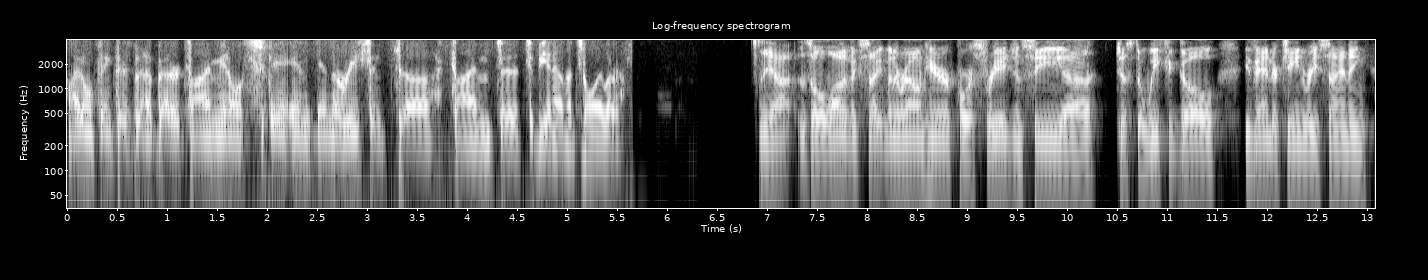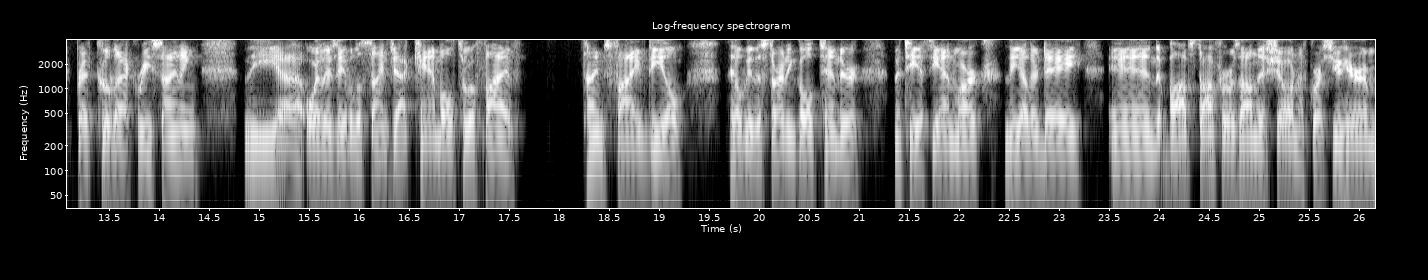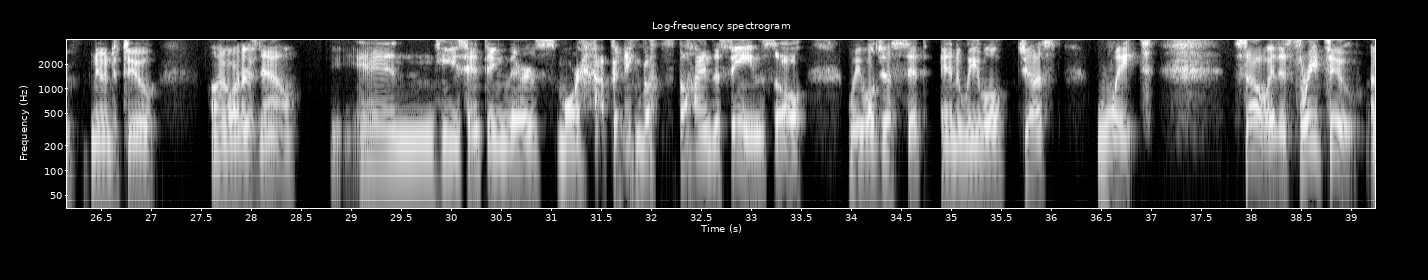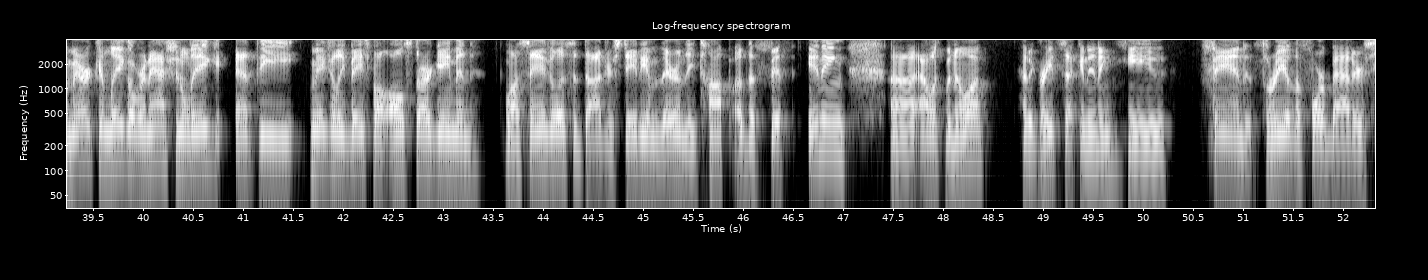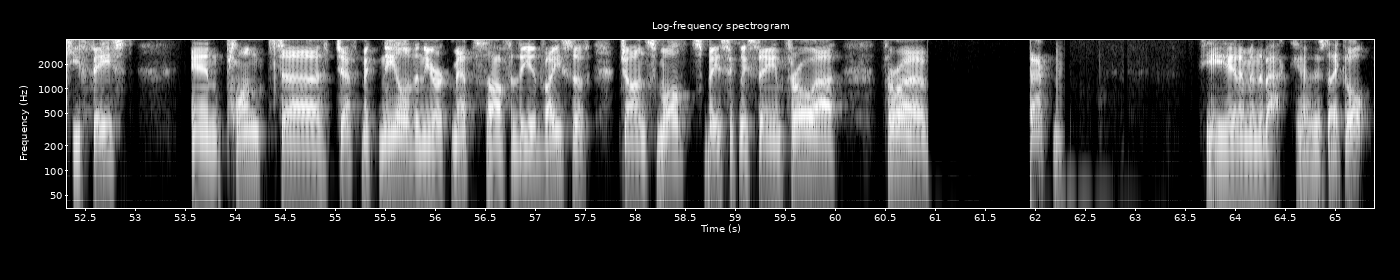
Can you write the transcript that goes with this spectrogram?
I don't think there's been a better time you know in, in the recent uh, time to, to be an Edmonton Oiler. Yeah, so a lot of excitement around here. Of course, free agency uh, just a week ago. Evander Kane re-signing, Brett Kulak re-signing. The uh, Oilers able to sign Jack Campbell to a five times five deal. He'll be the starting goaltender. Mattias Janmark the other day, and Bob Stauffer was on this show, and of course you hear him noon to two on Oilers now, and he's hinting there's more happening behind the scenes. So we will just sit and we will just wait. So it is 3 2 American League over National League at the Major League Baseball All Star game in Los Angeles at Dodger Stadium. They're in the top of the fifth inning. Uh, Alek Manoah had a great second inning. He fanned three of the four batters he faced and plunked uh, Jeff McNeil of the New York Mets off of the advice of John Smoltz, basically saying, throw a, throw a back. He hit him in the back. It was like, oh,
